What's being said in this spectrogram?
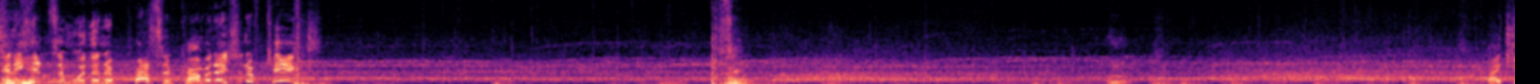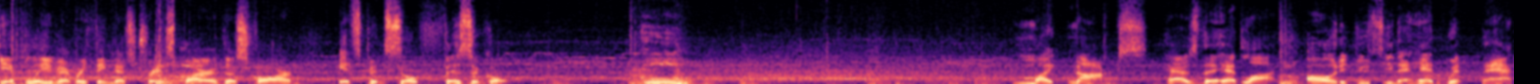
And he hits him with an impressive combination of kicks. I can't believe everything that's transpired thus far. It's been so physical. Ooh. Mike Knox has the headlock. Oh, did you see the head whip back?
